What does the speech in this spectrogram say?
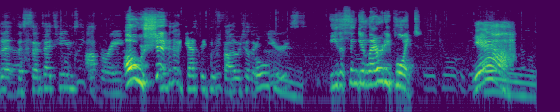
the the Sentai teams operate. Oh shit! Even though yes, they do follow each other Oh. years. He's a singularity point. Yeah. Ooh,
